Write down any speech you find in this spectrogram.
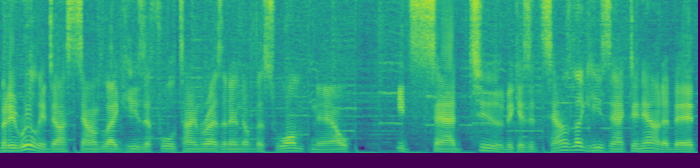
but it really does sound like he's a full-time resident of the swamp now. It's sad too, because it sounds like he's acting out a bit,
